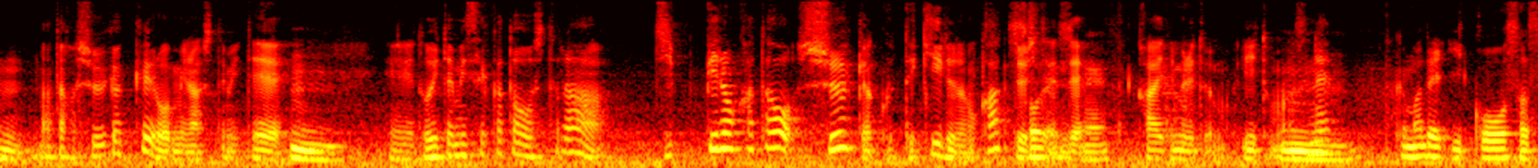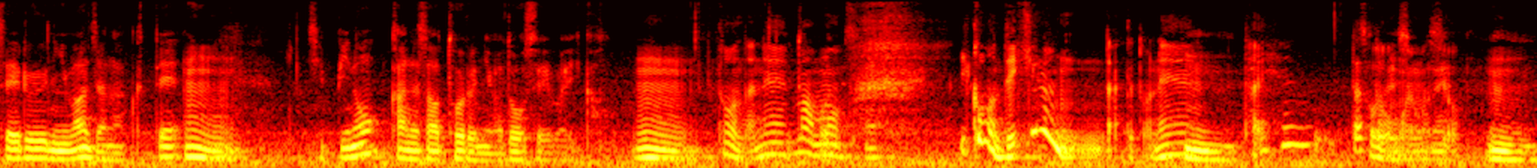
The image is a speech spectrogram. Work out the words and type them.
うん。まあ、だから集客経路を見直してみて、うん。えーどういった見せ方をしたら実費の方を集客できるのかっていう視点で変えてみるといいと思いますね。うん。あくまで移行させるにはじゃなくて、うん、実費の患者さんを取るにはどうすればいいか。うん、そうだね。まあもうそうですね。一個もできるんだけどね、うん。大変だと思いますよ。そうですよね。うん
